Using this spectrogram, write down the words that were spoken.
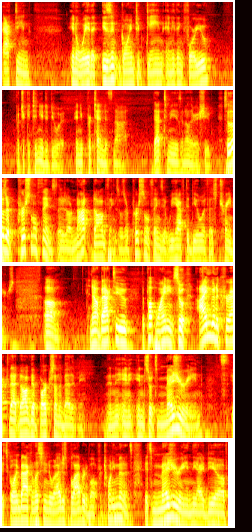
acting in a way that isn't going to gain anything for you but you continue to do it and you pretend it's not. That to me is another issue. So those are personal things. Those are not dog things. Those are personal things that we have to deal with as trainers. Um, now back to the pup whining. So I'm going to correct that dog that barks on the bed at me, and and, and so it's measuring. It's, it's going back and listening to what I just blabbered about for 20 minutes. It's measuring the idea of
